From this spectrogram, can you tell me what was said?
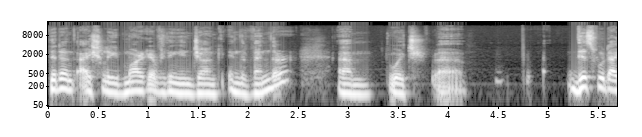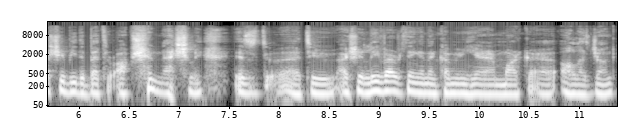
didn't actually mark everything in junk in the vendor um, which this would actually be the better option actually is to, uh, to, actually leave everything and then come in here and mark uh, all as junk.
